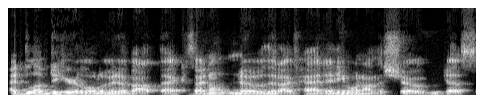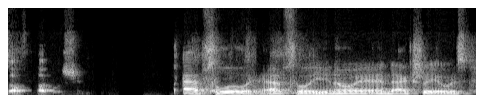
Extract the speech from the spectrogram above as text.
I'd love to hear a little bit about that because I don't know that I've had anyone on the show who does self publishing. Absolutely, absolutely. You know, and actually, it was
